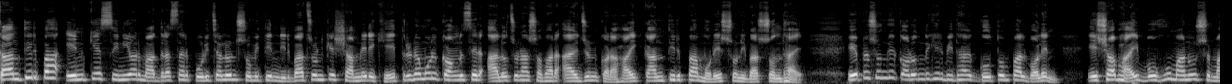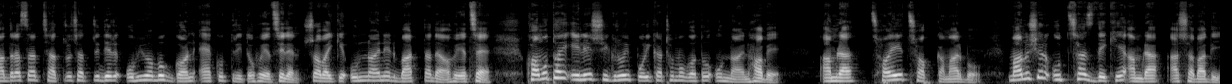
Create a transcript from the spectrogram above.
কান্তিরপা এনকে সিনিয়র মাদ্রাসার পরিচালন সমিতির নির্বাচনকে সামনে রেখে তৃণমূল কংগ্রেসের আলোচনা সভার আয়োজন করা হয় কান্তিরপা মোড়ে শনিবার সন্ধ্যায়। এ প্রসঙ্গে করণদিঘির বিধায়ক গৌতম পাল বলেন, এ সভায় বহু মানুষ মাদ্রাসার ছাত্রছাত্রীদের অভিভাবকগণ একত্রিত হয়েছিলেন। সবাইকে উন্নয়নের বার্তা দেওয়া হয়েছে। ক্ষমতায় এলে শীঘ্রই পরিকাঠামোগত উন্নয়ন হবে। আমরা ছয়ে ছক্কা মারব। মানুষের উচ্ছ্বাস দেখে আমরা আশাবাদী।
